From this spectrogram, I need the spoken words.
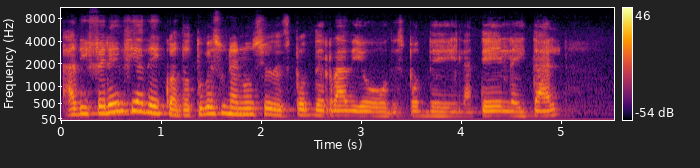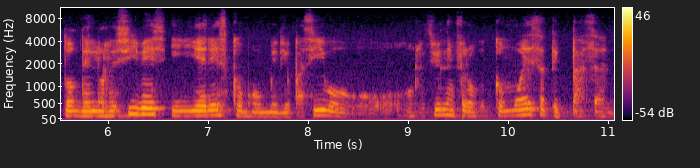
a diferencia de cuando tú ves un anuncio de spot de radio o de spot de la tele y tal, donde lo recibes y eres como medio pasivo o, recibes la como esa te pasan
